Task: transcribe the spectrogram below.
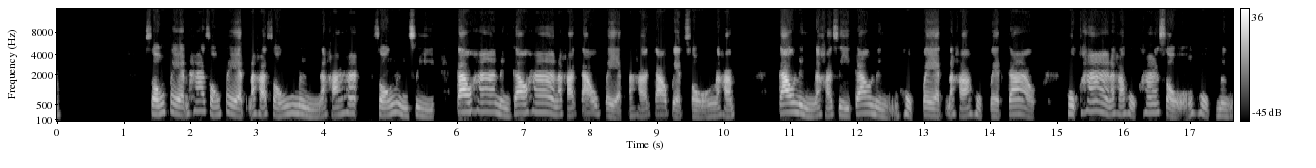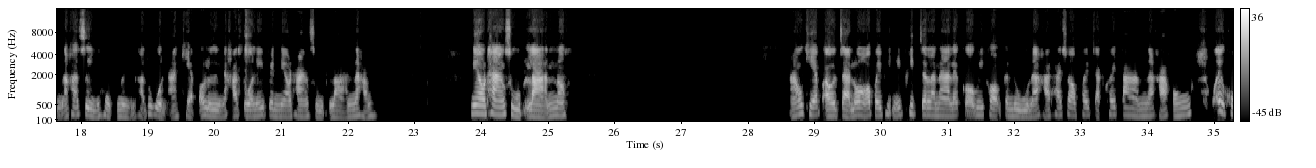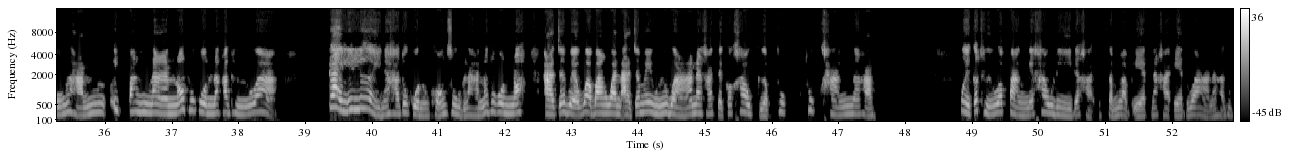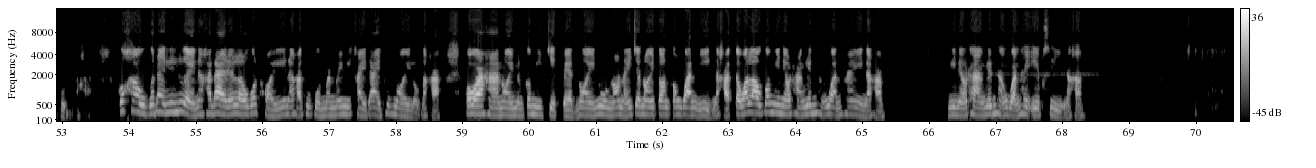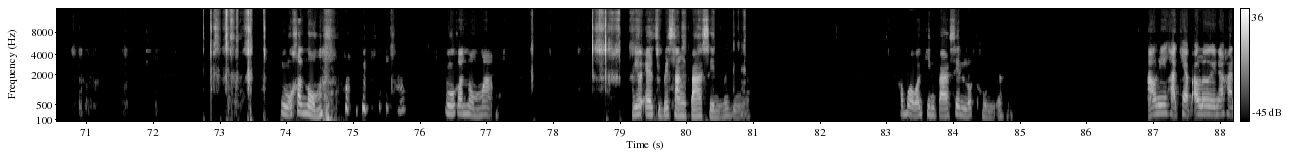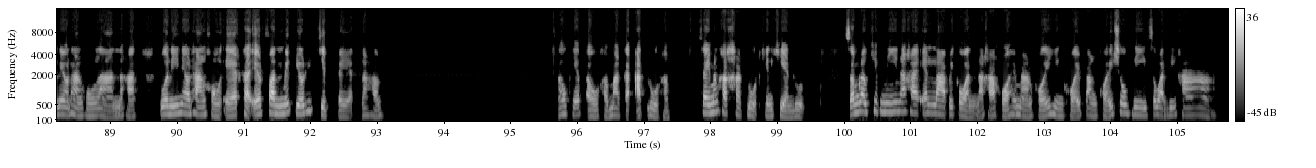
สองแปดห้าสองแปดนะคะสองหนึ่งนะคะห้าสองหนึ่งสี่เก้าห้าหนึ่งเก้าห้านะคะเก้าแปดนะคะเก้าแปดสองนะคะเก้าหนึ่งนะคะสี่เก้าหนึ่งหกแปดนะคะหกแปดเก้าหกห้านะคะหกห้าสองหกหนึ่งนะคะสี่หกหนึ่งค่ะทุกคนอะแคปเอาเลยนะคะ ตัวนี้เป็นแนวทางสูตรล้านนะคะ แนวทางสูตรล้านเนาะ เอาแคปเอาจะลองเอาไปพินิจพิจารณาแล้วก็วิเคราะห์กันดูนะคะ ถ้าชอบค่อยจัดค่อยตามนะคะ ของไอ้ของหลานไอ้ปังนานเนาะทุกคนนะคะ ถือว่าได้เรื่อยๆนะคะ ทุกคนของสูตรหลานเนาะทุกคนเนาะอาจจะแบบว่าบางวันอาจจะไม่หวือหวานะคะ แต่ก็เข้าเกือบทุกทุกครั้งนะคะ หวยก็ถือว่าปังเนี่ยเข้าดีนะคะสำหรับแอดนะคะแอดว่านะคะ ทุกคนนะคะ ก็เข้าก็ได้เรื่อยๆนะคะ ได้แล้วเราก็ถอยนะคะ ทุกคนมันไม่มีใครได้ทุกหน่อยหรอกนะคะ เพราะว่าหาหน่อยมันก็มีเจ็ดแปดหน่อยนู่นเนาะไหนจะหน่อยตอนกลางวันอีกนะคะ แต่ว่าเราก็มีแนวทางเล่นทั้งวันให้นะคะ มีแนวทางเล่นทั้งวันให้เอฟซีนะคะหิวขนมหิวขนมมาก เดี๋ยวแอร์จะไปสั่งปลาเซนมาอยู่นะเขาบอกว่ากินปลาเส้นลดหุ่นเอานี่ค่ะ แคปเอาเลยนะคะ แนวทางของหลานนะคะ ตัวนี้แนวทางของแอดค่ะแอดฟันเม็ดเดียวที่เจ็ดแปดนะคะ เอาแคปเอาค่ะ มากกะอัดโหลดค่ะ ใส่มันค่ะคักโหลดเขียนเขียนโหลดสำหรับคลิปนี้นะคะ แอดลาไปก่อนนะคะ ขอให้หมานขอให้หิงขอให้ปังขอให้โชคดี สวัสดีค่ะ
